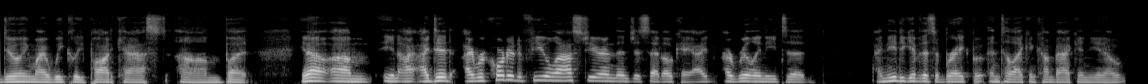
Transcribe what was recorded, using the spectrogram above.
doing my weekly podcast. Um, but you know, um, you know, I, I did I recorded a few last year, and then just said, okay, I I really need to I need to give this a break, but until I can come back and you know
